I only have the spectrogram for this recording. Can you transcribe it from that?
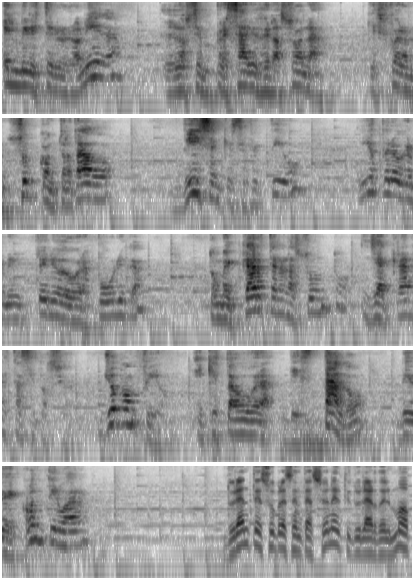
El ministerio lo niega, los empresarios de la zona que fueron subcontratados, dicen que es efectivo, y yo espero que el Ministerio de Obras Públicas tome carta en el asunto y aclare esta situación. Yo confío en que esta obra de Estado debe continuar. Durante su presentación, el titular del MOP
